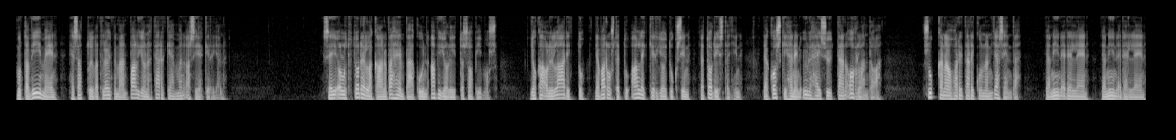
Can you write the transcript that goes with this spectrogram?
Mutta viimein he sattuivat löytämään paljon tärkeämmän asiakirjan. Se ei ollut todellakaan vähempää kuin avioliittosopimus – joka oli laadittu ja varustettu allekirjoituksin ja todistajin ja koski hänen ylhäisyyttään Orlandoa, sukkanauharitarikunnan jäsentä ja niin edelleen ja niin edelleen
